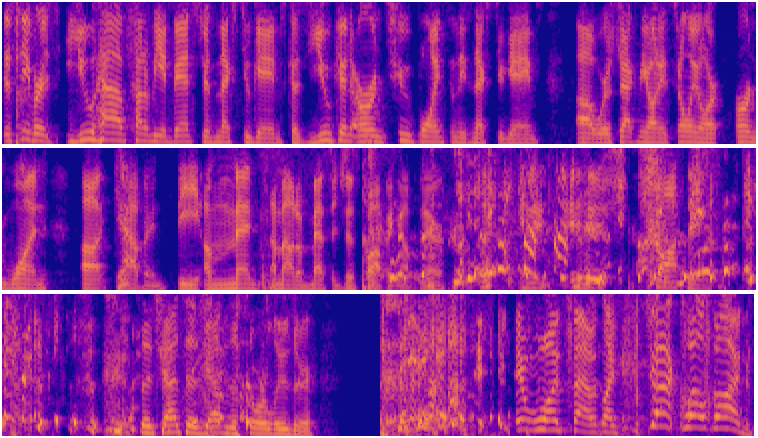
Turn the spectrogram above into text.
deceivers, you have kind of the advantage of the next two games because you can earn two points in these next two games, uh, whereas Jack and the audience can only earn one. Uh, Gavin, the immense amount of messages popping up there it is, it is shocking. The chat says Gavin's a sore loser. It was that. I was like, Jack, well done.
